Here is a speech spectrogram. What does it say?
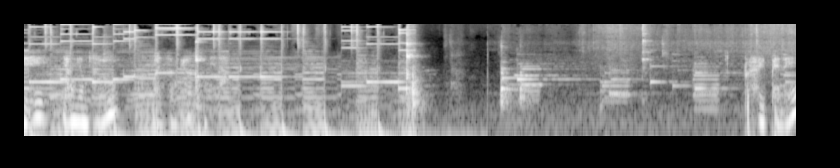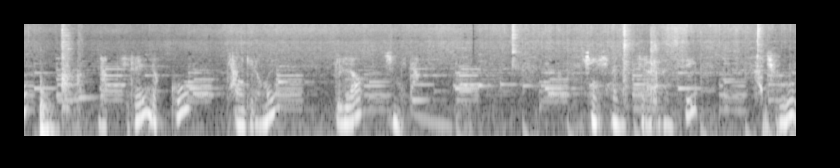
봅니다. 이제 양념장이 완성되었습니다. 프라이팬에 낙지를 넣고 참기름을 눌러줍니다. 싱싱한 낙지라 그런지 아주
